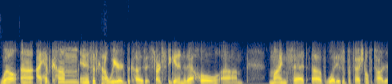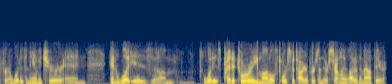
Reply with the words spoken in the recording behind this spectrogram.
Well, uh, I have come, and this is kind of weird because it starts to get into that whole um, mindset of what is a professional photographer and what is an amateur, and and what is um, what is predatory models towards photographers, and there's certainly a lot of them out there.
